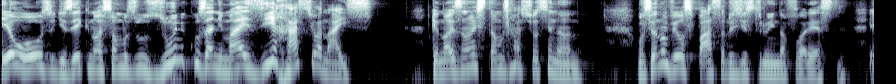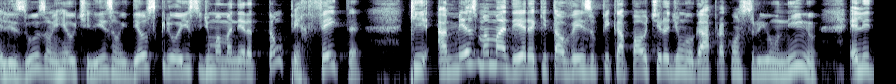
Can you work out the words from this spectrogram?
Eu ouso dizer que nós somos os únicos animais irracionais, porque nós não estamos raciocinando. Você não vê os pássaros destruindo a floresta. Eles usam e reutilizam, e Deus criou isso de uma maneira tão perfeita que a mesma madeira que talvez o pica-pau tira de um lugar para construir um ninho, ele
